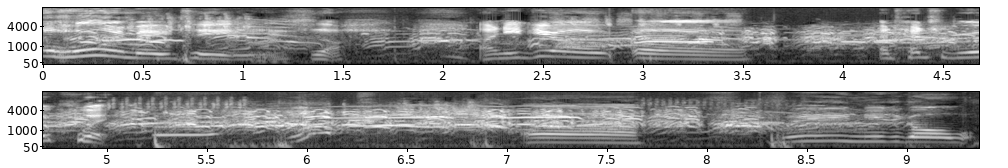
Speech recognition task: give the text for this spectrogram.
Oh, holy mateys! I need your uh, attention real quick. Uh, we need to go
